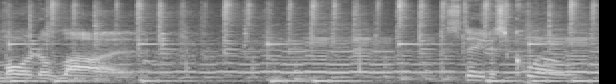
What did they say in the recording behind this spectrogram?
Lie. Status quo,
